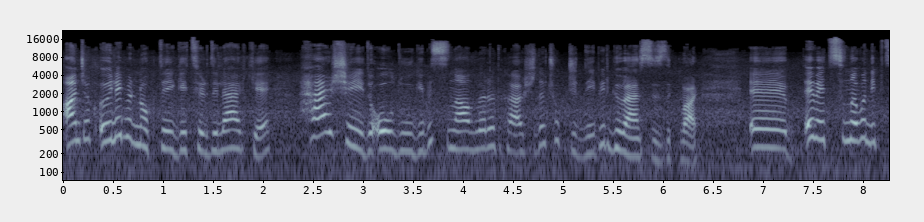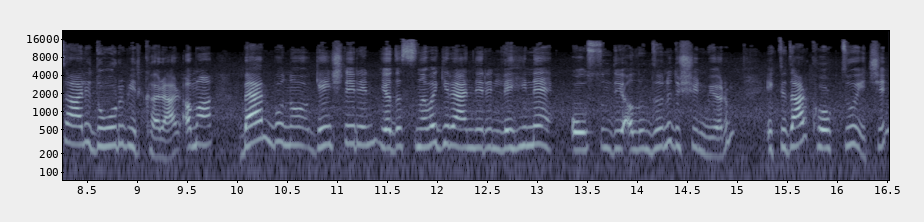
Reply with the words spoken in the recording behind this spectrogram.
Ancak öyle bir noktaya getirdiler ki her şeyde olduğu gibi sınavlara karşı da çok ciddi bir güvensizlik var. Ee, evet sınavın iptali doğru bir karar ama ben bunu gençlerin ya da sınava girenlerin lehine olsun diye alındığını düşünmüyorum. İktidar korktuğu için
